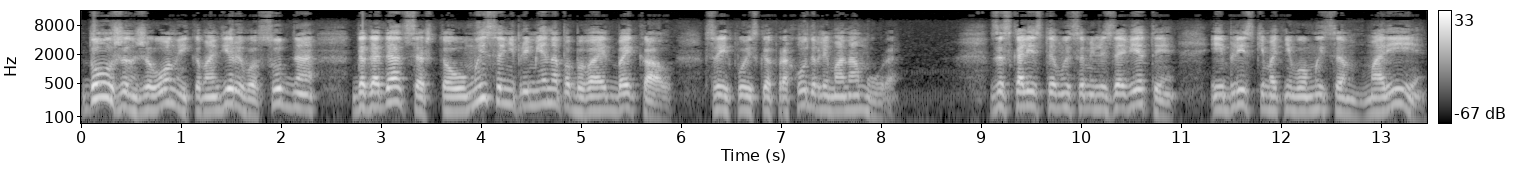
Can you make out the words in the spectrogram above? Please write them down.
Должен же он и командир его судна догадаться, что у мыса непременно побывает Байкал в своих поисках прохода в лиман Амура. За скалистым мысом Елизаветы и близким от него мысом Марии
